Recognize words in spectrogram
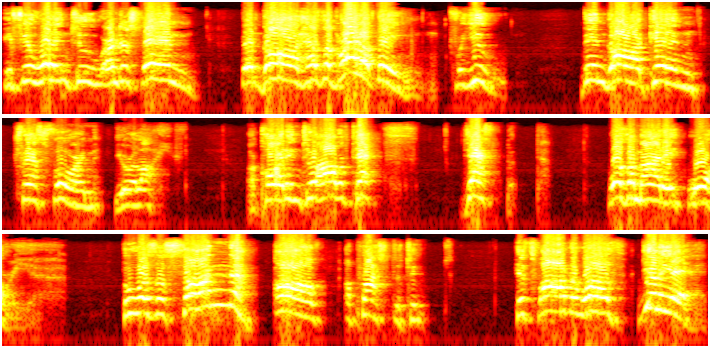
if you're willing to understand that God has a greater thing for you, then God can transform your life. According to our text, Jephthah was a mighty warrior who was the son of a prostitute. His father was Gilead,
